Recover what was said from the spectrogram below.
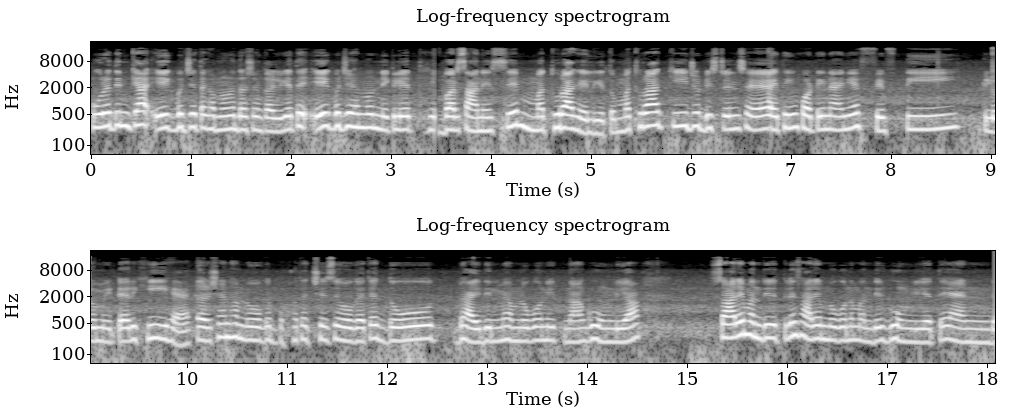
पूरे दिन क्या एक बजे तक हम लोगों ने दर्शन कर लिए थे। एक बजे हम लोग निकले थे बरसाने से मथुरा के लिए। तो मथुरा की जो डिस्टेंस है आई थिंक 49 या 50 किलोमीटर ही है। दर्शन हम लोगों के बहुत अच्छे से हो गए थे। दो, ढाई दिन में हम लोगों ने इतना घूम लिया। सारे मंदिर, इतने सारे हम लोगों ने मंदिर घूम लिए थे। And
